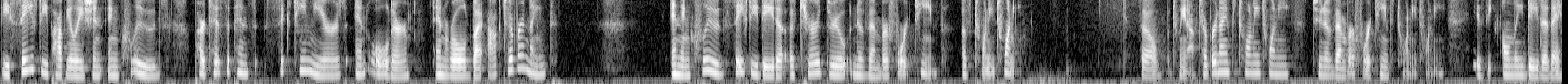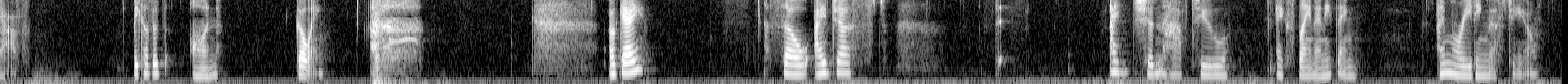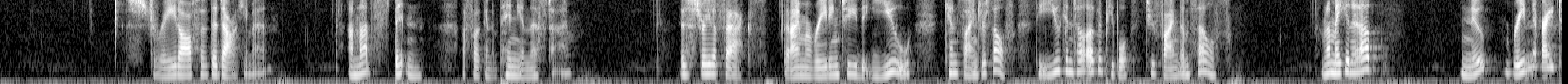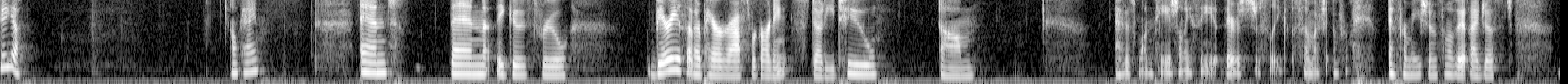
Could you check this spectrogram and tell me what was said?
The safety population includes participants 16 years and older enrolled by October 9th and includes safety data occurred through November 14th of 2020. So, between October 9th, 2020 to November 14th, 2020 is the only data they have because it's ongoing. Okay? So I just. I shouldn't have to explain anything. I'm reading this to you straight off of the document. I'm not spitting a fucking opinion this time. This is straight up facts that I'm reading to you that you can find yourself, that you can tell other people to find themselves. I'm not making it up. Nope, reading it right to you. Okay? And then it goes through various other paragraphs regarding study two. Um, I have this one page. Let me see. There's just like so much informa- information. Some of it I just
